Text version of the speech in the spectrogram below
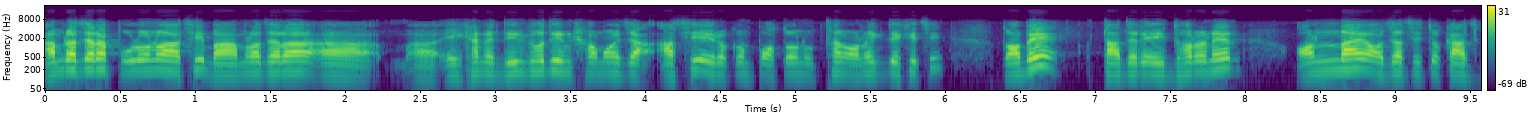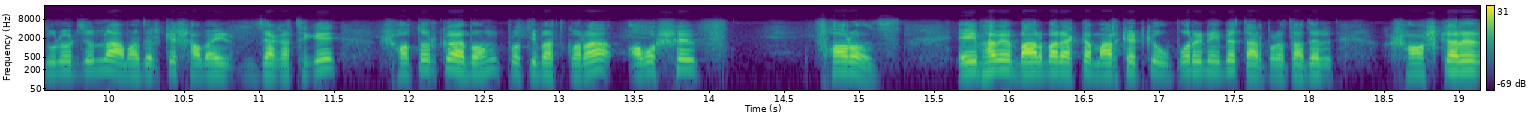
আমরা যারা পুরনো আছি বা আমরা যারা এখানে দীর্ঘদিন সময় যা আছি, এরকম পতন উত্থান অনেক দেখেছি। তবে তাদের এই ধরনের অন্যায়, অযাচিত কাজগুলোর জন্য আমাদেরকে সবাই জায়গা থেকে সতর্ক এবং প্রতিবাদ করা অবশ্যই ফরজ। এইভাবে বারবার একটা মার্কেটকে উপরে নেবে, তারপরে তাদের সংস্কারের,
